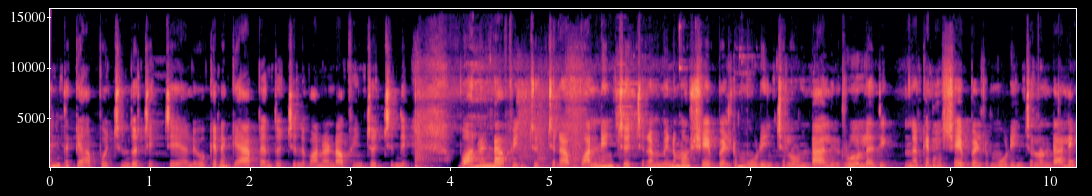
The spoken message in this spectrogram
ఎంత గ్యాప్ వచ్చిందో చెక్ చేయాలి ఓకేనా? గ్యాప్ ఎంత వచ్చింది? వన్ అండ్ హాఫ్ ఇంచ్ వచ్చింది. వన్ అండ్ హాఫ్ ఇంచ్ వచ్చినా వన్ ఇంచ్ వచ్చిన మినిమం షేప్ బెల్ట్ మూడు ఇంచులు ఉండాలి రూల్ అది ఓకేనా? షేప్ బెల్ట్ మూడు ఇంచులు ఉండాలి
